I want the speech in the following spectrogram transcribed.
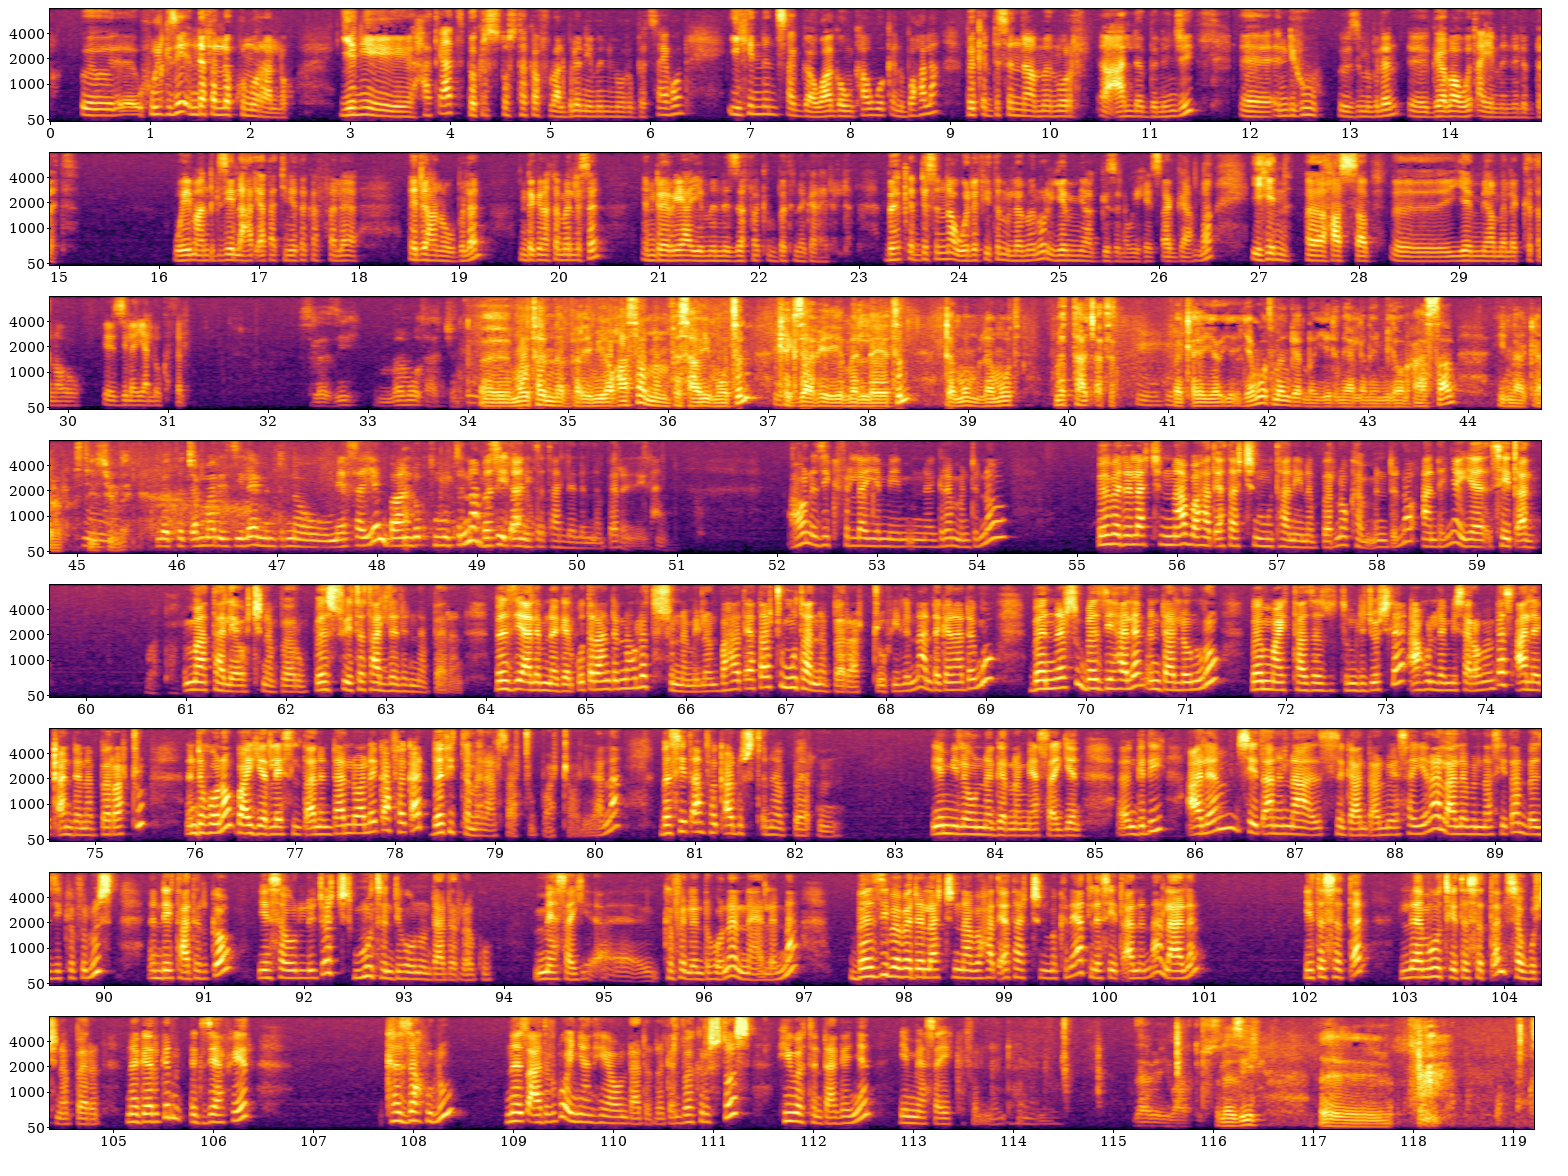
ሁልጊዜ እንደፈለግኩ እኖራለሁ፣ የኔ ኃጢአት በክርስቶስ ተከፍሏል ብለን የምንኖርበት ሳይሆን ይህንን ጸጋ ዋጋውን ካወቅን በኋላ በቅድስና መኖር አለብን እንጂ እንዲሁ ዝም ብለን ገባ ወጣ የምንልበት ወይም አንድ ጊዜ ለኃጢአታችን የተከፈለ እዳ ነው ብለን እንደገና ተመልሰን እንደ ሪያ የምንዘፈቅበት ነገር አይደለም። በቅድስና ወደፊትም ለመኖር የሚያግዝ ነው ይሄ ጸጋ እና ይህን ሀሳብ የሚያመለክት ነው እዚህ ላይ ያለው ክፍል። ስለዚህ መሞታችን ሞተን ነበር የሚለው ሀሳብ መንፈሳዊ ሞትን ከእግዚአብሔር የመለየትን ደግሞም ለሞት መታጨትን የሞት መንገድ ነው እየሄድን ያለን የሚለውን ሀሳብ ይናገራል። እዚሁ ላይ በተጨማሪ እዚህ ላይ ምንድን ነው የሚያሳየን? በአንድ ወቅት ሙትና በሴጣን የተታለልን ነበር ይላል። አሁን እዚህ ክፍል ላይ የሚነግረን ምንድን ነው? በበደላችንና በኃጢአታችን ሙታን የነበር ነው። ከምንድን ነው? አንደኛ የሴጣን ማታለያዎች ነበሩ። በእሱ የተታለልን ነበረን። በዚህ ዓለም ነገር ቁጥር አንድና ሁለት እሱን ነው የሚለውን በኃጢአታችሁ ሙታን ነበራችሁ ይልና እንደገና ደግሞ በእነርሱ በዚህ ዓለም እንዳለው ኑሮ በማይታዘዙትም ልጆች ላይ አሁን ለሚሰራው መንፈስ አለቃ እንደነበራችሁ እንደሆነው በአየር ላይ ስልጣን እንዳለው አለቃ ፈቃድ በፊት ተመላልሳችሁባቸዋል ይላልና በሴጣን ፈቃድ ውስጥ ነበርን የሚለውን ነገር ነው የሚያሳየን። እንግዲህ ዓለም ሴጣንና ስጋ እንዳሉ ያሳየናል። ዓለምና ሴጣን በዚህ ክፍል ውስጥ እንዴት አድርገው የሰውን ልጆች ሙት እንዲሆኑ እንዳደረጉ የሚያሳይ ክፍል እንደሆነ እናያለን እና በዚህ በበደላችንና በኃጢአታችን ምክንያት ለሴጣንና ለዓለም የተሰጠን ለሞት የተሰጠን ሰዎች ነበርን። ነገር ግን እግዚአብሔር ከዛ ሁሉ ነፃ አድርጎ እኛን ሕያው እንዳደረገን በክርስቶስ ሕይወት እንዳገኘን የሚያሳይ ክፍል እንደሆነ ነው። ስለዚህ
